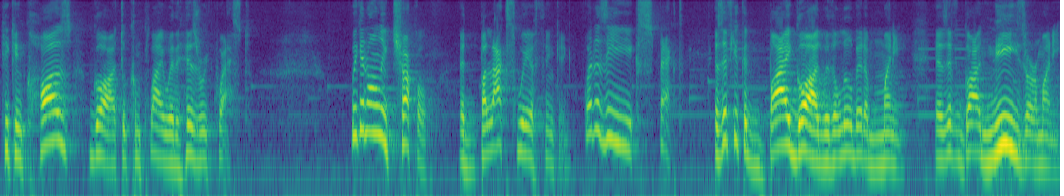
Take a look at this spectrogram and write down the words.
he can cause God to comply with his request. We can only chuckle at Balak's way of thinking. What does he expect? As if you could buy God with a little bit of money, as if God needs our money,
